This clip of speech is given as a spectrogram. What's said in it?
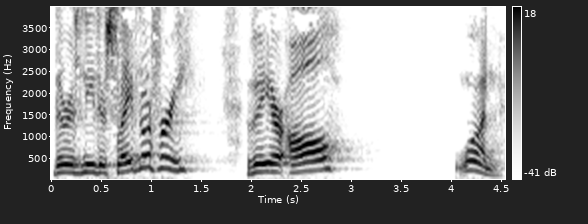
There is neither slave nor free. They are all one.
